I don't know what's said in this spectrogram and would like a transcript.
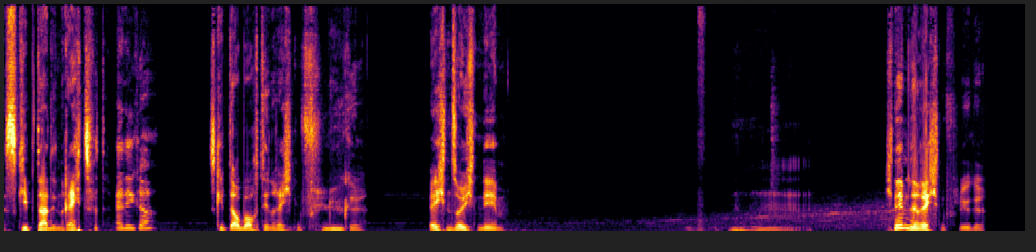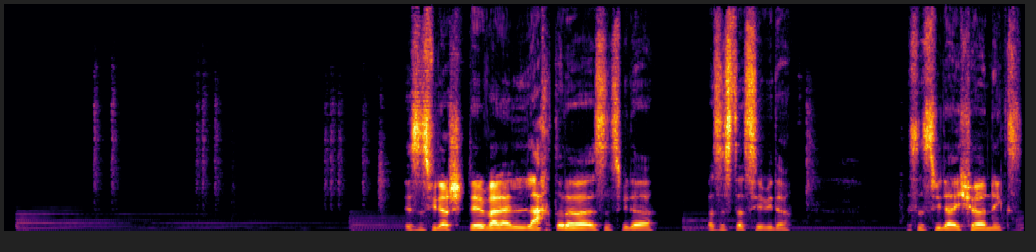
Es gibt da den Rechtsverteidiger. Es gibt aber auch den rechten Flügel. Welchen soll ich nehmen? Hm. Ich nehme den rechten Flügel. Ist es wieder still, weil er lacht oder ist es wieder... Was ist das hier wieder? Es ist wieder... Ich höre nichts.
